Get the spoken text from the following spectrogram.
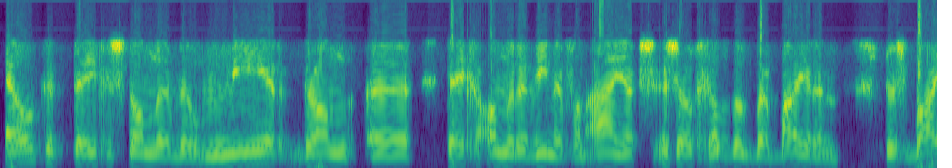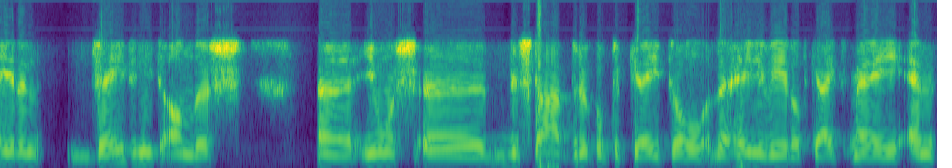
Elke tegenstander wil meer dan tegen anderen winnen van Ajax. En zo geldt het ook bij Bayern. Dus Bayern weet niet anders jongens, er staat druk op de ketel. De hele wereld kijkt mee. En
